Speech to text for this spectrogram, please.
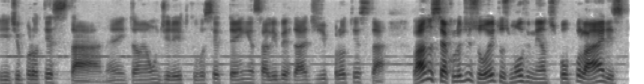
e de protestar. Né? Então, é um direito que você tem essa liberdade de protestar. Lá no século XVIII, os movimentos populares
